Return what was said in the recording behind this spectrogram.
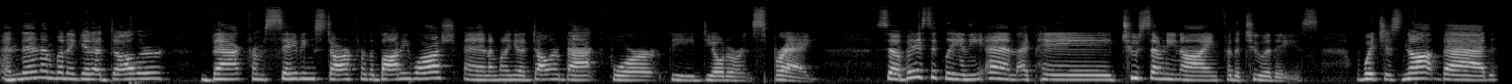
And then I'm going to get a dollar back from Saving Star for the body wash, and I'm going to get a dollar back for the deodorant spray. So basically, in the end, I paid $2.79 for the two of these, which is not bad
